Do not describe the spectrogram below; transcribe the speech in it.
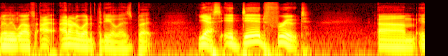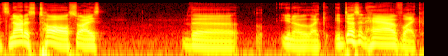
really Mhm. well. So I I don't know what the deal is, but yes, it did fruit. Um, it's not as tall, so I the you know like it doesn't have like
